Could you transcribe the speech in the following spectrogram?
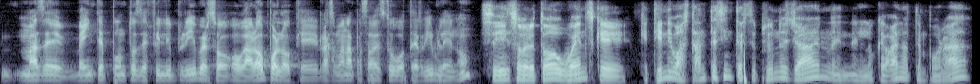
más de 20 puntos de Philip Rivers o, o Garoppolo que la semana pasada estuvo terrible, ¿no? Sí, sobre todo Wentz que, que tiene bastantes intercepciones ya en, en, en lo que va en la temporada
